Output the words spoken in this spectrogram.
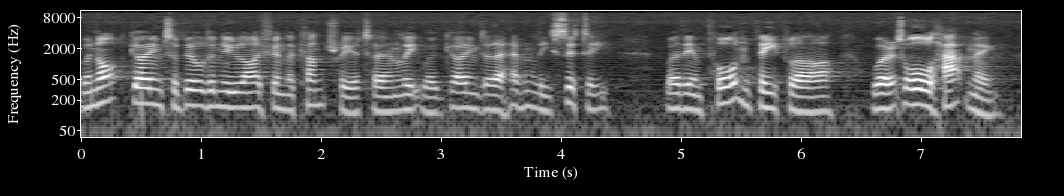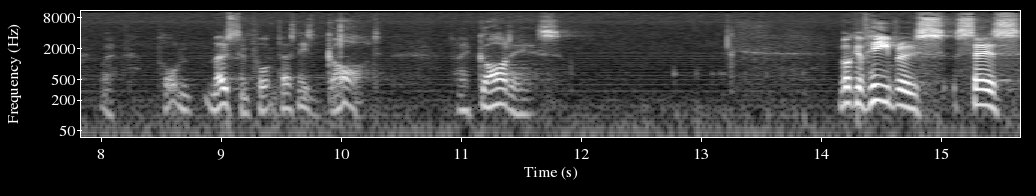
We're not going to build a new life in the country eternally. We're going to the heavenly city where the important people are, where it's all happening. Where important, most important person is God, where God is. The book of Hebrews says,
